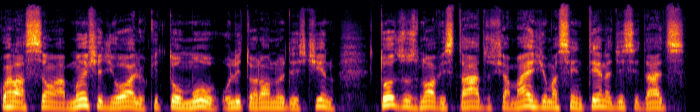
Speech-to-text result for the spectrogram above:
com relação à mancha de óleo que tomou o litoral nordestino, todos os nove estados, tinha mais de uma centena de cidades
